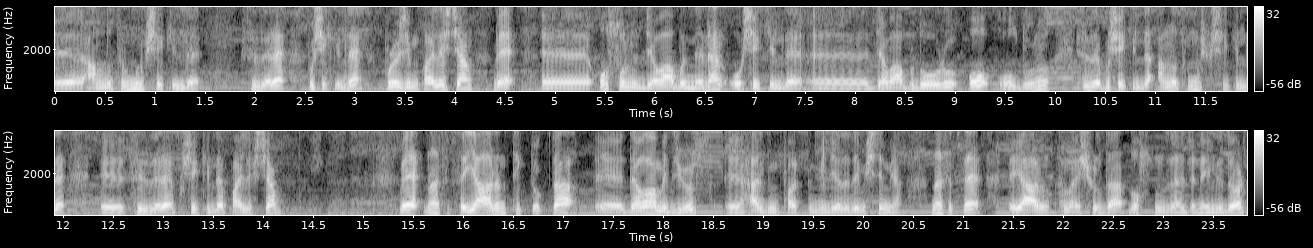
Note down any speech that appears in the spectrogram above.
e, anlatılmış bir şekilde sizlere bu şekilde projemi paylaşacağım ve e, o sorunun cevabı neden o şekilde e, cevabı doğru o olduğunu size bu şekilde anlatılmış bir şekilde e, sizlere bu şekilde paylaşacağım. Ve nasipse yarın TikTok'ta e, devam ediyoruz. E, her gün farklı milyada demiştim ya. Nasipse e, yarın hemen şurada dostunuz Ercan 54.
